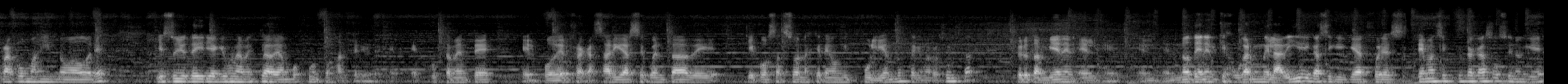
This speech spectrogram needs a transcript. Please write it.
rasgos más innovadores. Y eso yo te diría que es una mezcla de ambos puntos anteriores. Es justamente el poder fracasar y darse cuenta de qué cosas son las que tengo que ir puliendo hasta que me resulta, pero también el, no tener que jugarme la vida y casi que quedar fuera del sistema si es que fracaso, sino que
